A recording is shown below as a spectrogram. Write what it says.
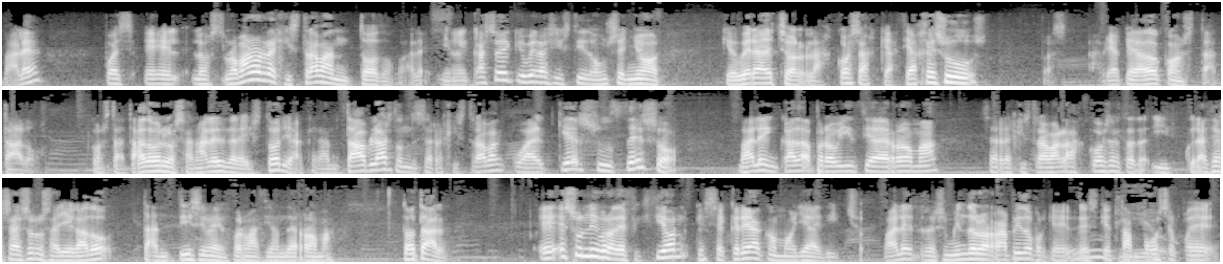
¿vale? Pues los romanos registraban todo, ¿vale? Y en el caso de que hubiera existido un señor que hubiera hecho las cosas que hacía Jesús, pues habría quedado constatado. Constatado en los anales de la historia, que eran tablas donde se registraban cualquier suceso, ¿vale? En cada provincia de Roma se registraban las cosas y gracias a eso nos ha llegado tantísima información de Roma. Total, eh, es un libro de ficción que se crea como ya he dicho, ¿vale? Resumiéndolo rápido porque es que Uh, tampoco se puede...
